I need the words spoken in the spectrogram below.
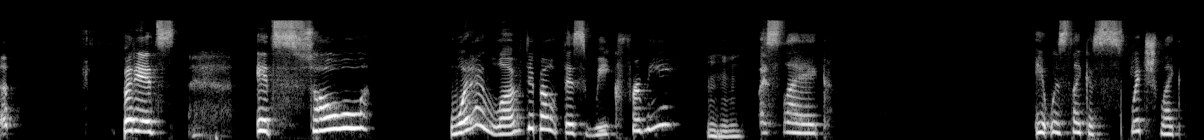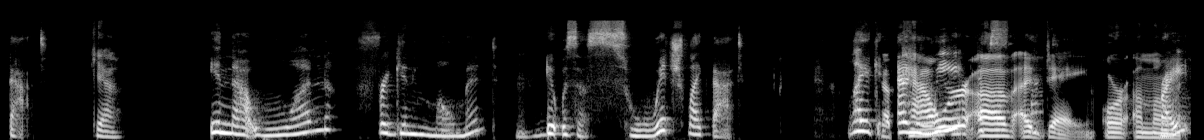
but it's it's so what I loved about this week for me mm-hmm. was like it was like a switch like that. Yeah. In that one friggin' moment, mm-hmm. it was a switch like that. Like the power of a day or a moment. Right?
